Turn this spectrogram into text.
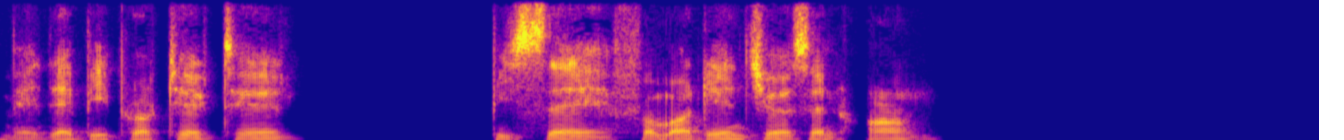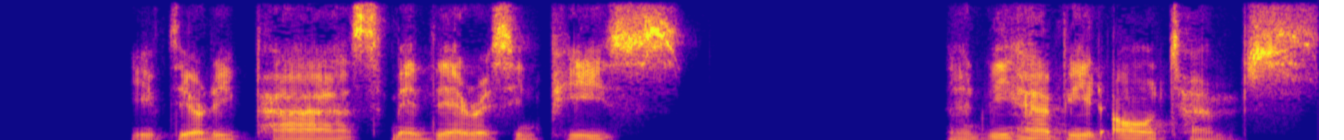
May they be protected, be safe from all dangers and harm. If they already passed, may they rest in peace and be happy at all times.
